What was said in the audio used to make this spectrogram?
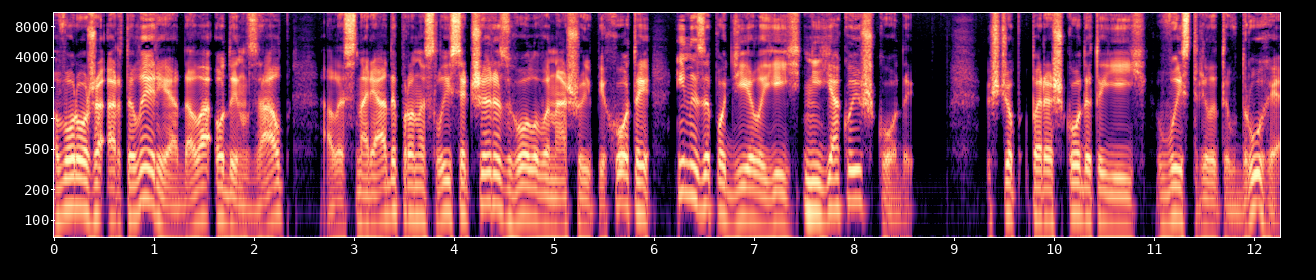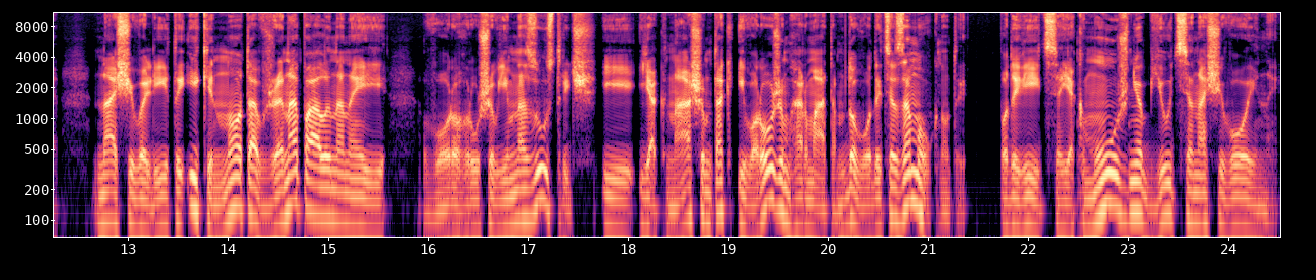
Ворожа артилерія дала один залп, але снаряди пронеслися через голови нашої піхоти і не заподіяли їй ніякої шкоди. Щоб перешкодити їй вистрілити вдруге, наші валіти і кіннота вже напали на неї. Ворог рушив їм назустріч, і як нашим, так і ворожим гарматам доводиться замовкнути. Подивіться, як мужньо б'ються наші воїни,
